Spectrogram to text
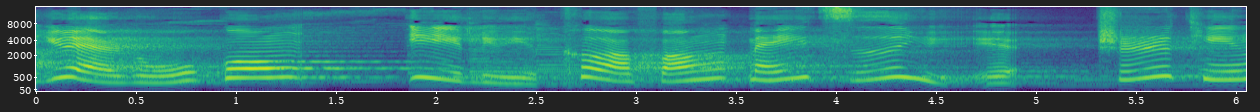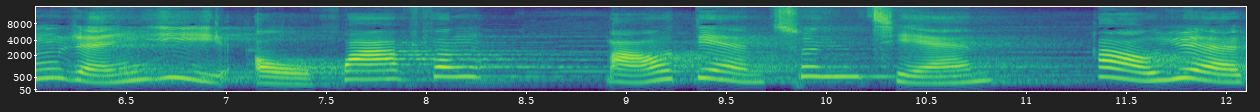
月如弓，一缕客逢梅子雨，池亭人意藕花风。村前，皓月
